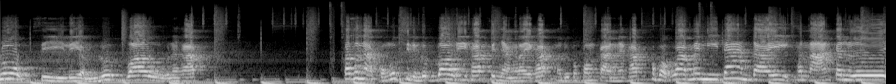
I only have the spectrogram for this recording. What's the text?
รูปสี่เหลี่ยมรูปว้าวนะครับลักษณะของรูปสี่เหลี่ยมรูปเบ้านี้ครับเป็นอย่างไรครับมาดูพร้อมกันนะครับเขาบอกว่าไม่มีด้านใดขนานกันเลย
